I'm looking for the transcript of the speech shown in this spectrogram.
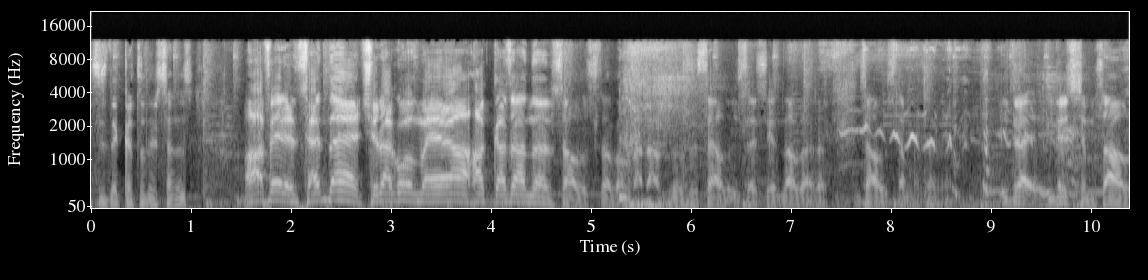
Siz de katılırsanız. Aferin sen de çırak olmaya hak kazandın. Sağ ol ustam Allah razı olsun. Sağ ol usta senin Allah razı olsun. Sağ ol ustam. İdra, İdris'im sağ ol.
